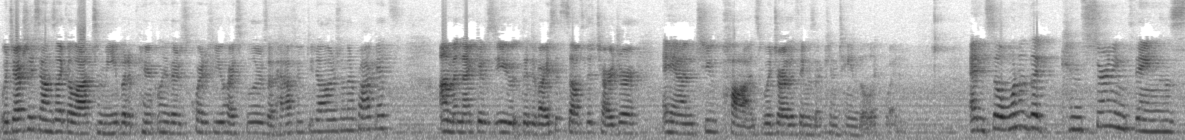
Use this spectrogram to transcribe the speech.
which actually sounds like a lot to me, but apparently there's quite a few high schoolers that have $50 in their pockets. Um, and that gives you the device itself, the charger, and two pods, which are the things that contain the liquid. And so one of the concerning things,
